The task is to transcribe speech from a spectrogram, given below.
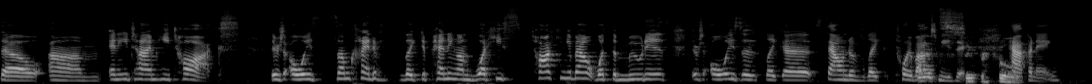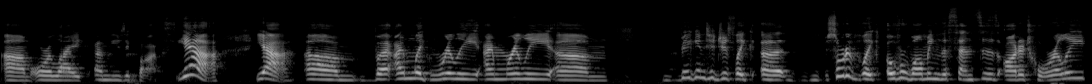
So um, anytime he talks, there's always some kind of like depending on what he's talking about, what the mood is. There's always a like a sound of like toy box that's music cool happening um or like a music box. Yeah yeah um but i'm like really i'm really um big into just like uh sort of like overwhelming the senses auditorily.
